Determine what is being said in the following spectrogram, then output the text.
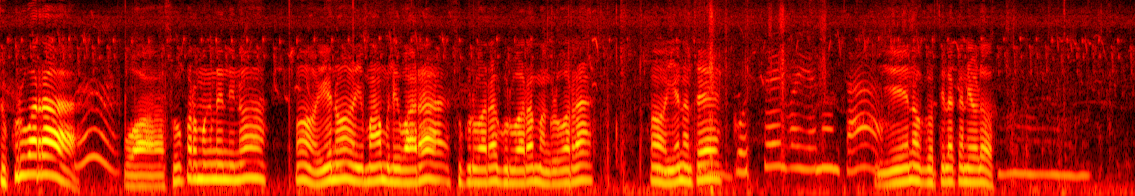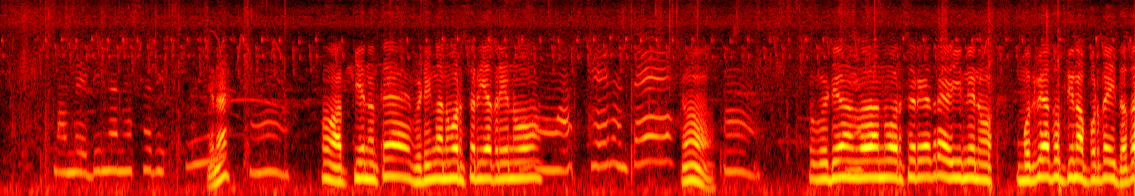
ಶುಕ್ರವಾರ. ಸೂಪರ್ ಮಗನೇ ನೀನು? ಹ್ಞೂ ಏನು ಈ ಮಾಮೂಲಿ ವಾರ ಶುಕ್ರವಾರ ಗುರುವಾರ ಮಂಗಳವಾರ? ಹ್ಞೂ ಏನಂತೆ? ಏನು ಗೊತ್ತಿಲ್ಲ ಕಣ ಹೇಳು. ಏನ? ಹಾಂ. ಹ್ಞೂ ಅದಕ್ಕೇನಂತೆ ವೆಡ್ಡಿಂಗ್ ಆನಿವರ್ಸರಿ ಆದ್ರೆ ಏನು? ಹಾಂ. ವೆಡ್ಡಿಂಗ್ ಆನಿವರ್ಸರಿ ಆದರೆ ಇನ್ನೇನು ಮದುವೆ ಆದ ದಿನ ಬರ್ದೇ ಇದ್ದದ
